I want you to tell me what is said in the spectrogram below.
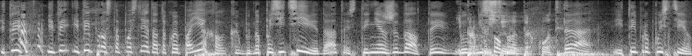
И ты, просто после этого такой поехал, как бы на позитиве, да, то есть ты не ожидал, ты был не собран. Да, и ты пропустил.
